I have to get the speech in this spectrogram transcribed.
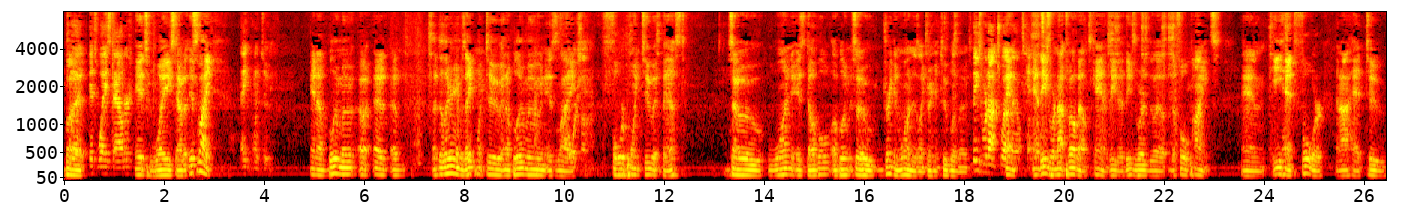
but It's way stouter. it's way stouter. It's like Eight point two. And a blue moon. Uh, a, a, a delirium is eight point two, and a blue moon is like four point two at best. So one is double a blue. So drinking one is like drinking two blue moons. These were not twelve and, ounce cans. and these were not 12 ounce cans either. These were the, the full pints. And he had four, and I had two.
